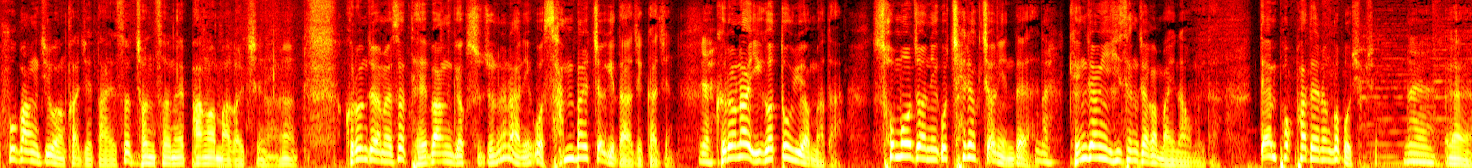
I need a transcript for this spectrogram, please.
후방 지원까지 다 해서 전선에 방어막을 치는 그런 점에서 대반격 수준은 아니고 산발적이다 아직까지는. 예. 그러나 이것도 위험하다. 소모전이고 체력전인데 네. 굉장히 희생자가 많이 나옵니다. 댐 폭파되는 거 보십시오. 네. 예.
